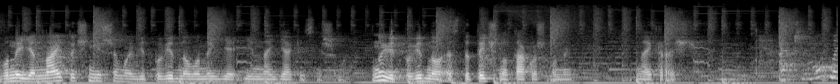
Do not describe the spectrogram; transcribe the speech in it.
Вони є найточнішими, відповідно, вони є і найякіснішими. Ну і відповідно, естетично також вони найкращі. А чому ми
